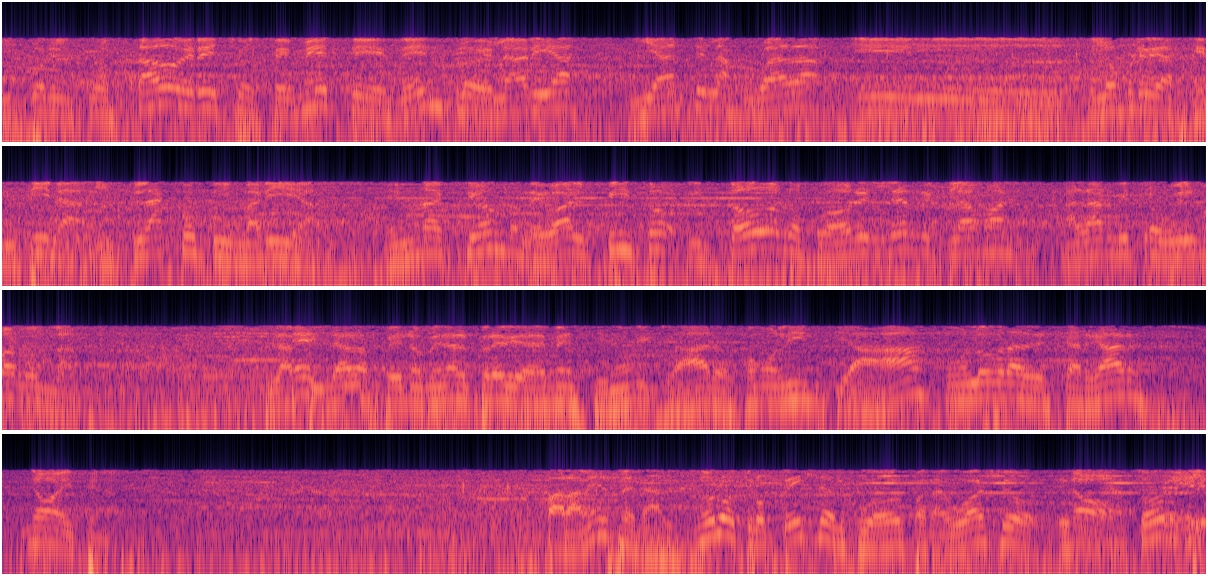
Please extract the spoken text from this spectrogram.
y por el costado derecho se mete dentro del área y hace la jugada el, el hombre de Argentina, el flaco Di María, en una acción donde va al piso y todos los jugadores le reclaman al árbitro Wilmar Rondán. La pilada fenomenal previa de Messi, ¿no? Sí, claro, cómo limpia, ¿ah? cómo logra descargar. No hay penal. Para mí es penal. ¿No lo tropeza el jugador paraguayo? de No, el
